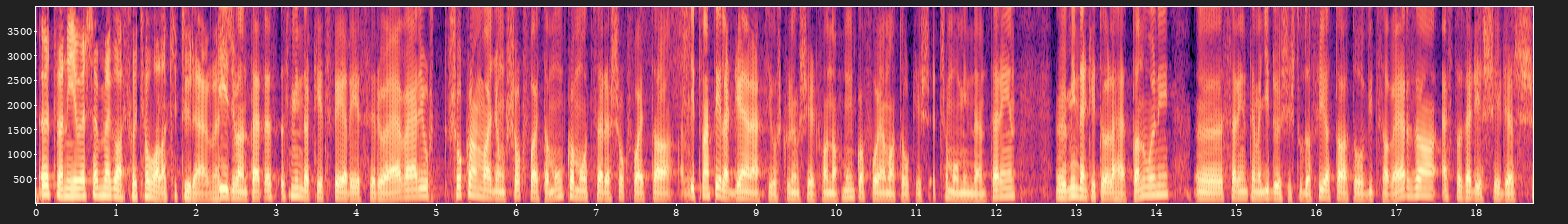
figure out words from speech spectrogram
50 évesen meg az, hogyha valaki türelmes. Így van, tehát ez, ez mind a két fél részéről elvárjuk. Sokan vagyunk, sokfajta munkamódszere, sokfajta, itt már tényleg generációs különbségek vannak, munkafolyamatok is, egy csomó minden terén. Mindenkitől lehet tanulni, szerintem egy idős is tud a fiataltól, vice versa. Ezt az egészséges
